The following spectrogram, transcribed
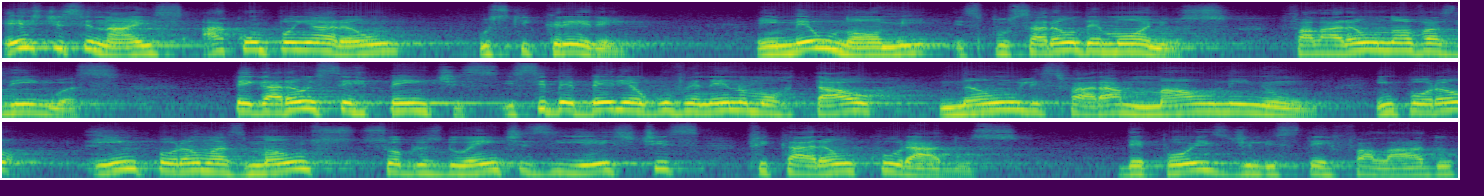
Estes sinais acompanharão os que crerem. Em meu nome expulsarão demônios, falarão novas línguas, pegarão em serpentes, e se beberem algum veneno mortal, não lhes fará mal nenhum. Imporão, imporão as mãos sobre os doentes e estes ficarão curados. Depois de lhes ter falado,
